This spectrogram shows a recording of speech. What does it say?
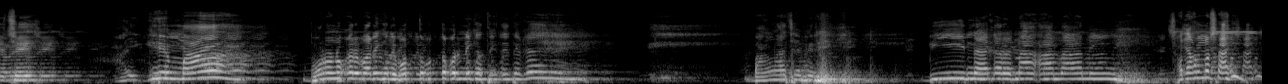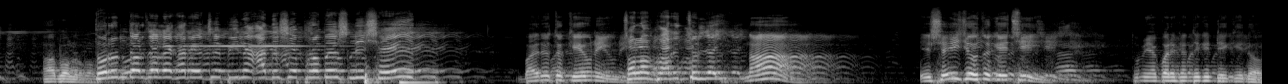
হয়েছে মা বড় নকরের বাড়ি খালি বত্ত বত্ত করে নিখা থেকে থেকে। বাংলা চেপেরে বি না করে না আনানি সদাগর মশাই হ্যাঁ বলো। তরুণ দরজা লেখা রয়েছে বিনা আদেশে প্রবেশ নিষেধ। বাইরে তো কেউ নেই। চলো বাড়ি চলে যাই। না এসেই যেহেতু গেছি। তুমি একবার এখান থেকে ডেকে দাও।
